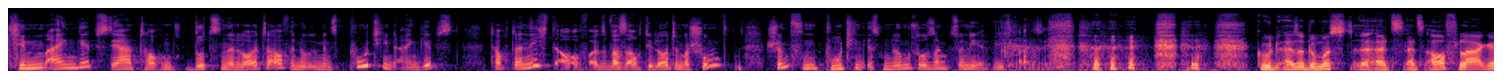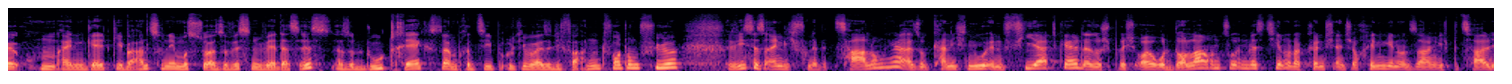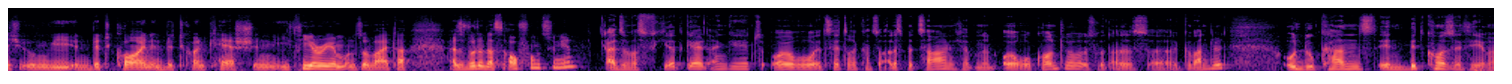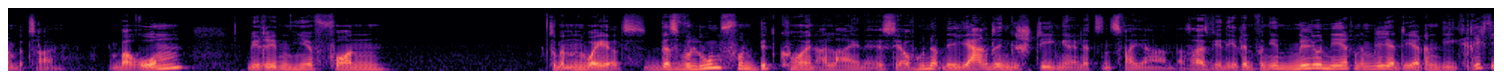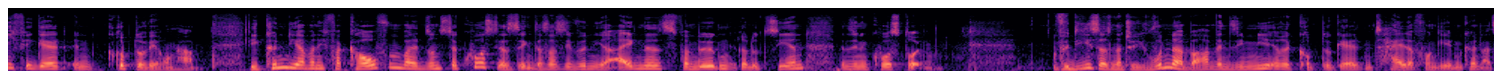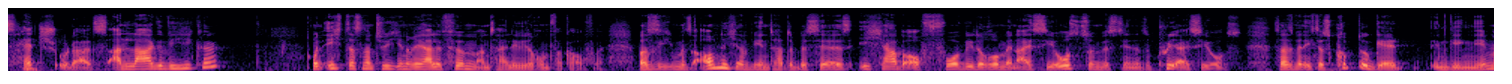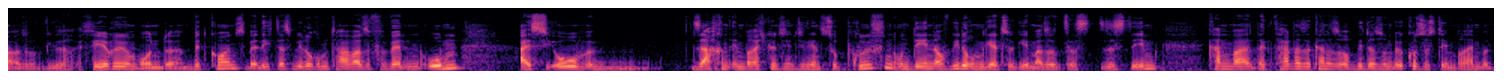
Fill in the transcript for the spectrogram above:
Kim eingibst, ja, tauchen Dutzende Leute auf. Wenn du übrigens Putin eingibst, taucht er nicht auf. Also was auch die Leute mal schimpfen, Putin ist nirgendwo sanktioniert, wie ich gerade sehe. Gut, also du musst äh, als, als Auflage, um einen Geldgeber anzunehmen, musst du also wissen, wer das ist. Also du trägst da im Prinzip ulkigerweise die Verantwortung für. Wie ist das eigentlich von der Bezahlung her? Also kann ich nur in Fiat-Geld, also sprich Euro, Dollar und so investieren? Oder könnte ich eigentlich auch hingehen und sagen, ich bezahle dich irgendwie in Bitcoin, in Bitcoin Cash, in Ethereum und so weiter? Also würde das auch funktionieren? Also was Fiat-Geld angeht, Euro etc., kannst du alles bezahlen. Ich habe ein Euro-Konto, es wird alles äh, gewandelt. Und du kannst in Bitcoins Ethereum bezahlen. Warum? Wir reden hier von sogenannten Whales. Das Volumen von Bitcoin alleine ist ja auf 100 Milliarden gestiegen in den letzten zwei Jahren. Das heißt, wir reden von jedem Millionären und Milliardären, die richtig viel Geld in Kryptowährung haben. Die können die aber nicht verkaufen, weil sonst der Kurs ja sinkt. Das heißt, sie würden ihr eigenes Vermögen reduzieren, wenn sie den Kurs drücken. Für die ist das natürlich wunderbar, wenn sie mir ihre Kryptogeld einen Teil davon geben können, als Hedge oder als Anlagevehikel. Und ich das natürlich in reale Firmenanteile wiederum verkaufe. Was ich übrigens auch nicht erwähnt hatte bisher ist, ich habe auch vor, wiederum in ICOs zu investieren, also Pre-ICOs. Das heißt, wenn ich das Kryptogeld entgegennehme, also wie gesagt Ethereum und äh, Bitcoins, werde ich das wiederum teilweise verwenden, um ICO äh, im Bereich Künstliche Intelligenz zu prüfen und denen auch wiederum Geld zu geben. Also das System kann teilweise kann es auch wieder so im Ökosystem bleiben.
